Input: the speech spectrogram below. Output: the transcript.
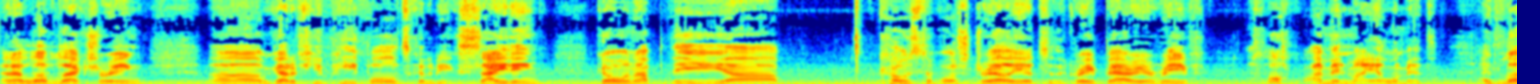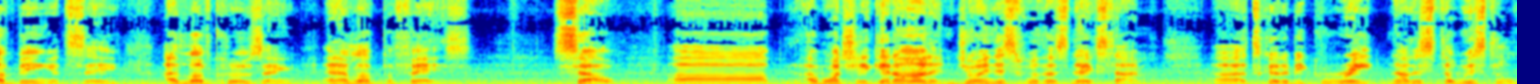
And I love lecturing. Uh, we got a few people. It's going to be exciting going up the uh, coast of Australia to the Great Barrier Reef. Oh, I'm in my element. I love being at sea. I love cruising and I love buffets. So, uh, I want you to get on it and join us with us next time. Uh, it's going to be great. Now, there's still we're still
